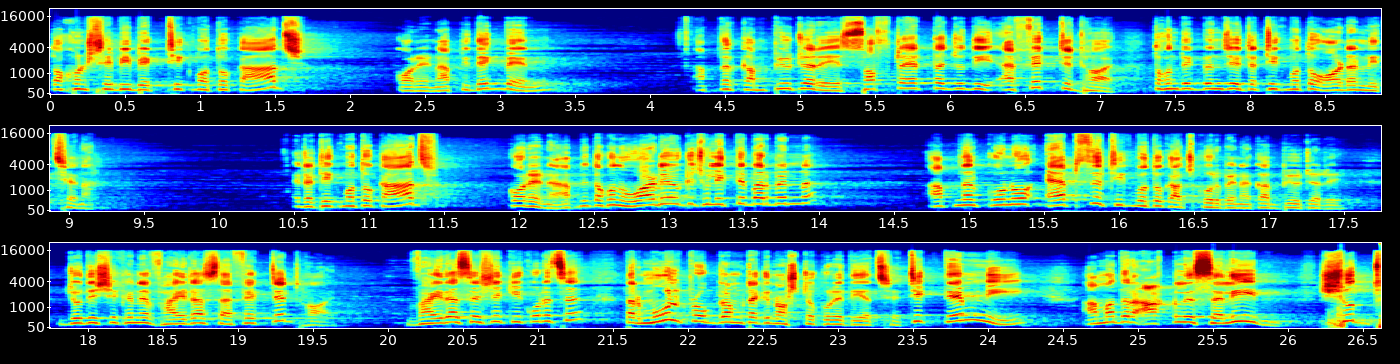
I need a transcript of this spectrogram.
তখন সে বিবেক ঠিকমতো কাজ করেন আপনি দেখবেন, আপনার কম্পিউটারে সফটওয়্যারটা যদি অ্যাফেক্টেড হয়, তখন দেখবেন যে এটা ঠিকমতো অর্ডার নিচ্ছে না। এটা ঠিকমতো কাজ করে না। আপনি তখন ওয়ার্ডেও কিছু লিখতে পারবেন না। আপনার কোনো অ্যাপসে ঠিকমতো কাজ করবে না কম্পিউটারে। যদি সেখানে ভাইরাস অ্যাফেক্টেড হয় ভাইরাস এসে কি করেছে? তার মূল প্রোগ্রামটাকে নষ্ট করে দিয়েছে। ঠিক তেমনি আমাদের আকলে সেলিম শুদ্ধ,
